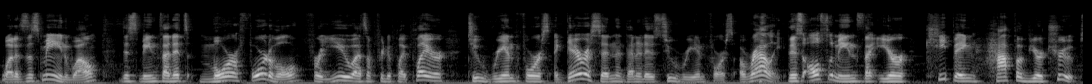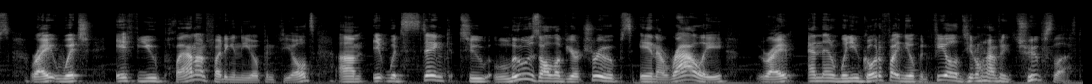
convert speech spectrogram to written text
what does this mean? Well this means that it's more affordable for you as a free-to-play player to reinforce a garrison than it is to reinforce a rally. This also means that you're keeping half of your troops right? Which if you plan on fighting in the open field um, it would stink to lose all of your troops in a rally right? And then when you go to fight in the open field you don't have any troops left.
